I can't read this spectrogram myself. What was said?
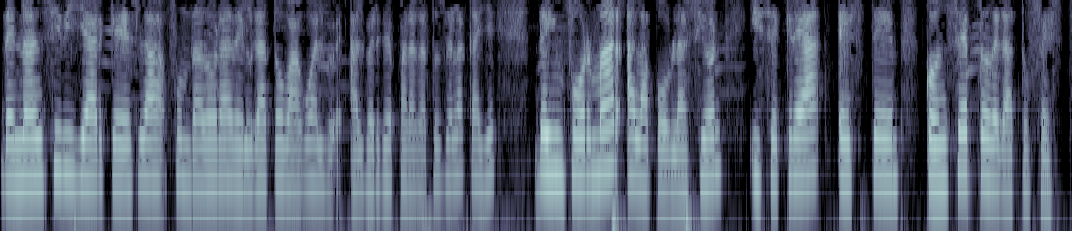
de Nancy Villar, que es la fundadora del Gato Vago, albe- albergue para gatos de la calle, de informar a la población y se crea este concepto de Gato Fest.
